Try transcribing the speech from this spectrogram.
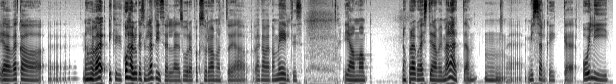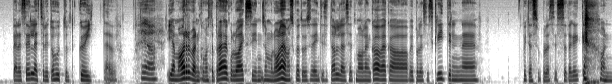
ja väga äh, noh, ma ikkagi kohe lugesin läbi selle suure paksu raamatu ja väga-väga meeldis. ja ma noh, praegu hästi enam ei mäleta, mis seal kõik äh, oli peale selle, et see oli tohutult köitev jaa, ja ma arvan, kui ma seda praegu loeksin, see on mul olemas kodus endiselt alles, et ma olen ka väga võib-olla siis kriitiline, kuidas võib-olla siis seda kõike on.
